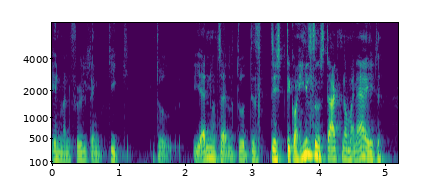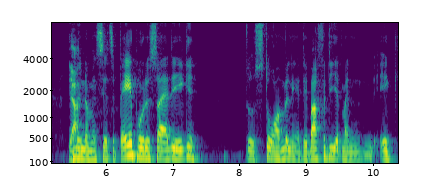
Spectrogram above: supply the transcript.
end man følte, den gik du ved, i 1800-tallet. Du ved, det, det, det går hele tiden stærkt, når man er i det. Ja. Ja. Men når man ser tilbage på det, så er det ikke du store omvæltninger. Det er bare fordi, at man ikke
